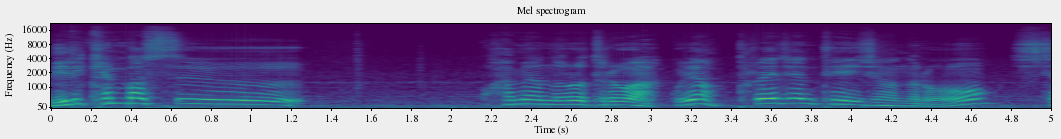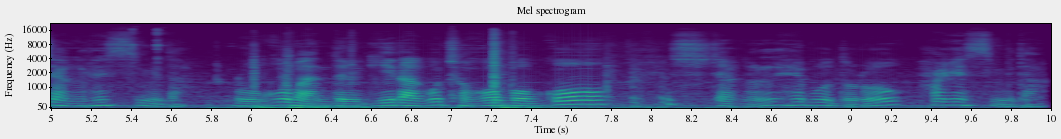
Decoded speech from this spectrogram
미리 캔버스 화면으로 들어왔고요. 프레젠테이션으로 시작을 했습니다. 로고 만들기라고 적어보고 시작을 해보도록 하겠습니다.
